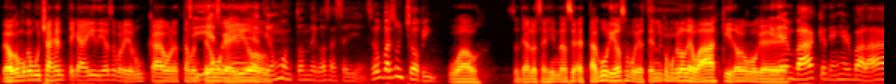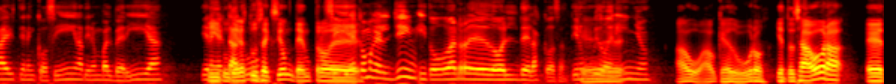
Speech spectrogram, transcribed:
veo como que mucha gente que ha ido y eso, pero yo nunca, honestamente, Sí, como que he ido. tiene un montón de cosas ese gym. Eso parece un shopping. Wow. Eso, diablo, ese gimnasio está curioso porque ellos tienen Sí. como que lo de básquet y todo, como que. Y tienen basket, tienen Herbalife, tienen cocina, tienen barbería, tienen y el tú tienes tu sección dentro Sí, de. es como que el gym y todo alrededor de las cosas. Tiene Qué- un cuidado de niños. Ah, wow, qué duro. Y entonces ahora eh,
